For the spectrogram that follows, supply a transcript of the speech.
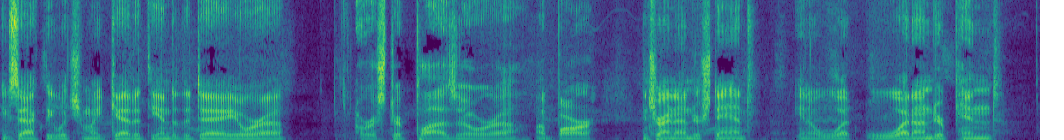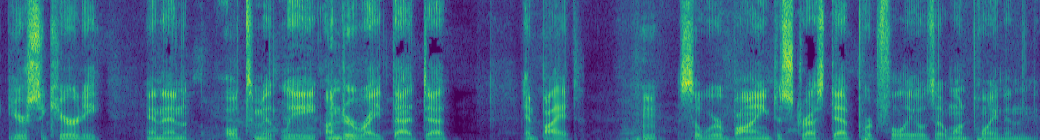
exactly what you might get at the end of the day or a or a strip plaza or a, a bar and trying to understand you know what what underpinned your security and then ultimately underwrite that debt and buy it so we were buying distressed debt portfolios at one point in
